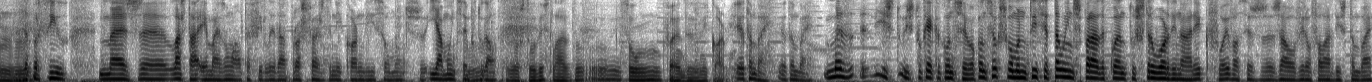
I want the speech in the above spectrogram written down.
Uhum. desaparecido. Mas eh, lá está, é mais uma alta fidelidade para os fãs de Nick Hornby e são muitos, e há muitos em Portugal. Eu estou deste lado e sou um fã de Nick Hornby. Eu também, eu também. Mas eh, isto, isto o que é que aconteceu? Aconteceu que chegou uma notícia tão inesperada quanto extraordinária que foi, vocês já ouviram falar disto também,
